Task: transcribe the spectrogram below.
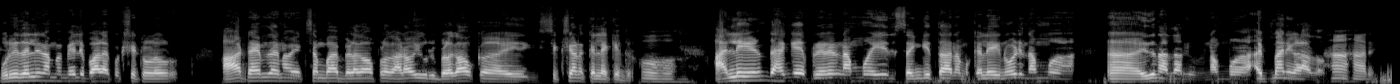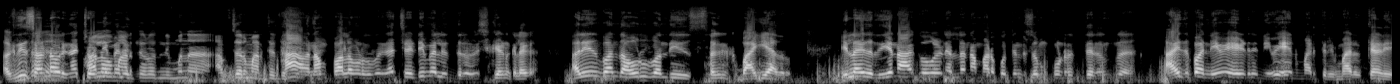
ಪುರಿದಲ್ಲಿ ನಮ್ಮ ಮೇಲೆ ಬಹಳ ಅಪೇಕ್ಷೆ ಇಟ್ಟವರು ಆ ಟೈಮ್ದಾಗ ನಾವು ಎಕ್ಸಂಬ ಬೆಳಗಾವ್ ಪಳಗ ಆಡೋ ಇವ್ರು ಬೆಳಗಾವ್ ಶಿಕ್ಷಣ ಕಲಿಯಾಕಿದ್ರು. ಓಹೋ ಅಲ್ಲಿ ಇಂದ ಹಂಗೆ ಪ್ರೇರಣೆ ನಮ್ಮ ಈ ಸಂಗೀತ ನಮ್ಮ ಕಲೆ ನೋಡಿ ನಮ್ಮ ಇದನ್ನ ಅದಾರ ಇವ್ರು ನಮ್ಮ ಅಭಿಮಾನಿಗಳಾದವ್ ಅಗದಿ ಫಾಲೋ ಮೇಲೆ ಮಾಡ್ತಿರೋದು ನಿಮ್ಮನ್ನ ಅಬ್ಸರ್ವ್ ಮಾಡ್ತಿದ್ರು. ಹಾ ನಮ್ ಫಾಲೋ ಚಡ್ಡಿ ಮೇಲೆ ಇದ್ರು ಶಿಕ್ಷಣ ಕಲೆಗ. ಅಲ್ಲಿಂದ ಬಂದು ಅವರು ಬಂದು ಈ ಸಂಘಕ್ಕೆ ಭಾಗಿಯಾದ್ರು. ಇಲ್ಲ ಇದ್ರ ಏನ್ ಆಗೋಗಳನ್ನೆಲ್ಲ ನಾ ಮಾಡ್ಕೋತೀನಿ ಸುಮ್ಕೊಂಡಿರ್ತೀರಿ ಅಂದ್ರೆ ಆಯ್ತಪ್ಪ ನೀವೇ ಹೇಳ್ರಿ ನೀವೇ ಏನ್ ಮಾಡ್ತೀರಿ ಮಾಡಿ ಅಂತ ಹೇಳಿ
